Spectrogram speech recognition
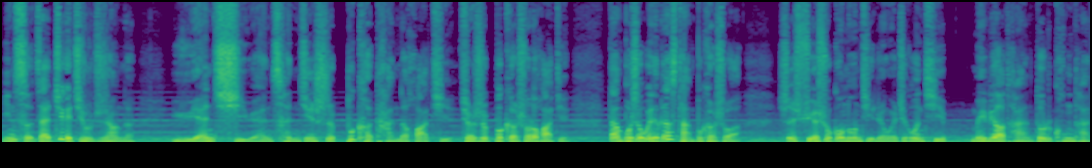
因此，在这个基础之上呢，语言起源曾经是不可谈的话题，就是不可说的话题。但不是维特根斯坦不可说，是学术共同体认为这个问题没必要谈，都是空谈。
